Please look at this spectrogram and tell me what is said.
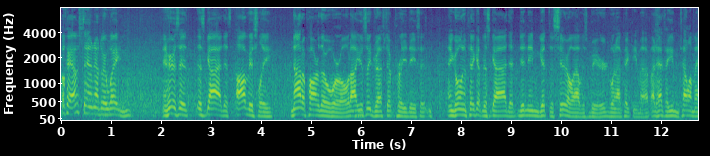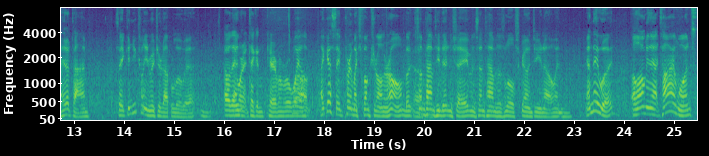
okay, I'm standing out there waiting, and here's this, this guy that's obviously not a part of the world. I usually dressed up pretty decent, and going to pick up this guy that didn't even get the cereal out of his beard when I picked him up. I'd have to even tell him ahead of time, say, can you clean Richard up a little bit? Oh, they And- weren't taking care of him real well. Well, I guess they pretty much function on their own, but sometimes he didn't shave, and sometimes it was a little scrungy, you know, and mm-hmm. and they would. Along in that time, once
